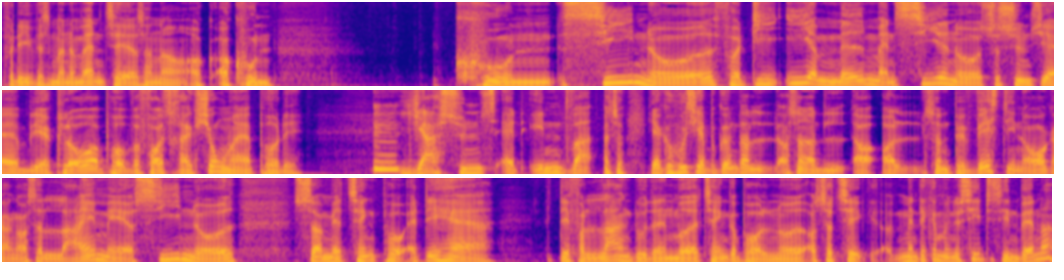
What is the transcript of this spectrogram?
Fordi hvis man er vant til at, sådan at, at, at kunne kunne sige noget, fordi i og med, man siger noget, så synes jeg, at jeg bliver klogere på, hvad folks reaktioner er på det. Mm. Jeg synes, at indvar... Altså, jeg kan huske, at jeg begyndte at, sådan, at, at, at sådan bevidst i en overgang også at lege med at sige noget, som jeg tænkte på, at det her, det er for langt ud den måde, jeg tænker på eller noget. Og så tænk, men det kan man jo sige til sine venner,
